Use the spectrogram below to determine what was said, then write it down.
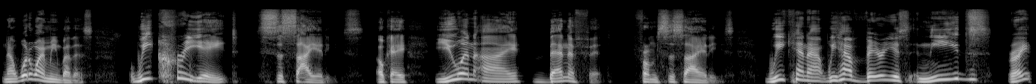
Now, what do I mean by this? We create societies, okay? You and I benefit from societies. We cannot, we have various needs, right?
